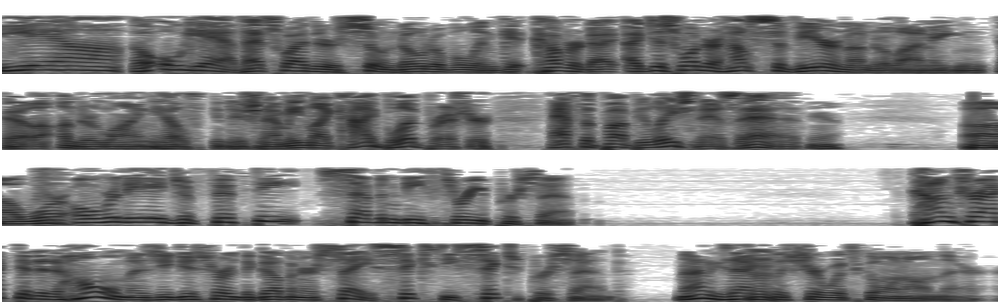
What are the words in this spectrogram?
Yeah. Oh, yeah. That's why they're so notable and get covered. I, I just wonder how severe an underlying uh, underlying health condition. I mean, like high blood pressure. Half the population has that. Yeah. Uh, we're over the age of 50, 73 percent. Contracted at home, as you just heard the governor say, 66 percent. Not exactly hmm. sure what's going on there.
